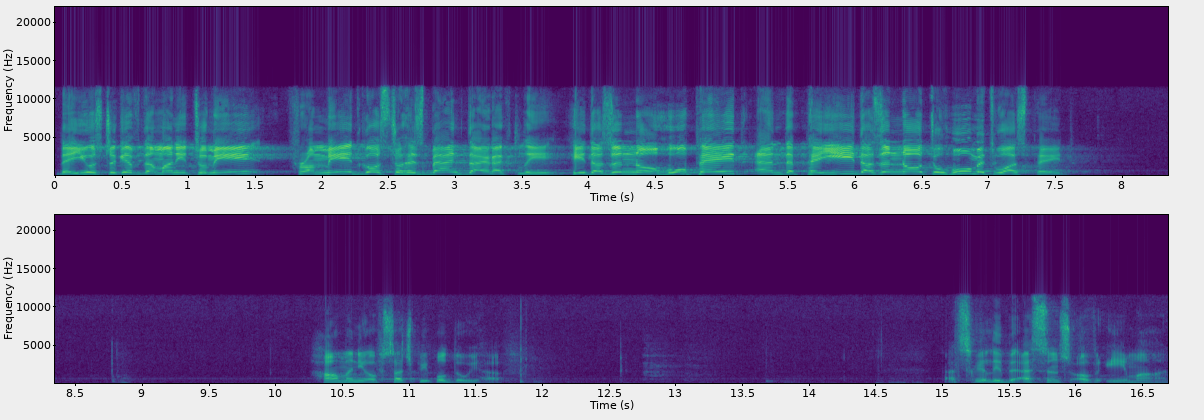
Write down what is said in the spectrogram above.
They used to give the money to me. From me, it goes to his bank directly. He doesn't know who paid, and the payee doesn't know to whom it was paid. How many of such people do we have? That's really the essence of Iman.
